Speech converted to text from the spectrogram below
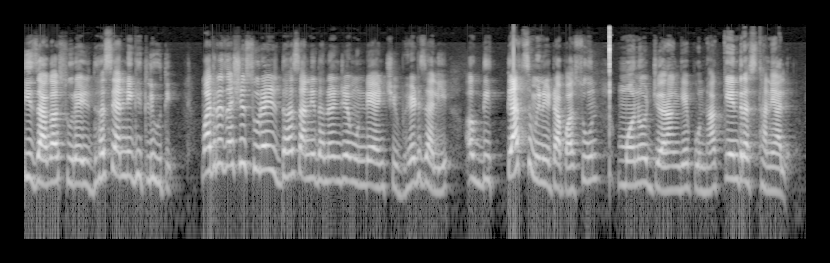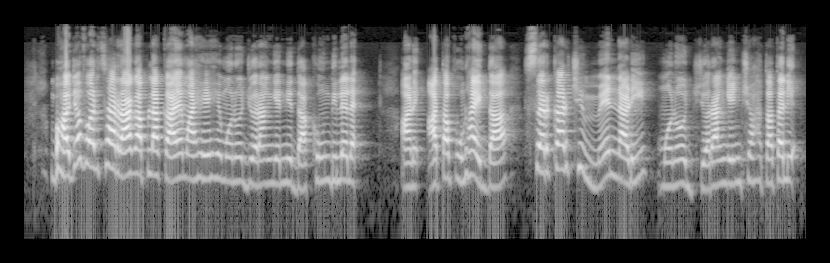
ती जागा सुरेश धस यांनी घेतली होती. मात्र जशी सुरेश धस आणि धनंजय मुंडे यांची भेट झाली अगदी त्याच मिनिटापासून मनोज जरांगे पुन्हा केंद्रस्थानी आले. भाजपवरचा राग आपला कायम आहे हे मनोज जरांगेंनी दाखवून दिलेलं आहे. आणि आता पुन्हा एकदा सरकारची मेन नाडी मनोज जरांगेंच्या हातात आली आहे.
